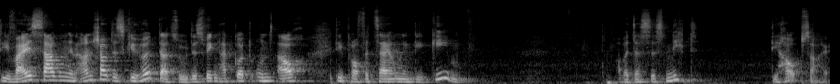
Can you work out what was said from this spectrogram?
die Weissagungen anschaut, das gehört dazu. Deswegen hat Gott uns auch die Prophezeiungen gegeben. Aber das ist nicht die Hauptsache.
